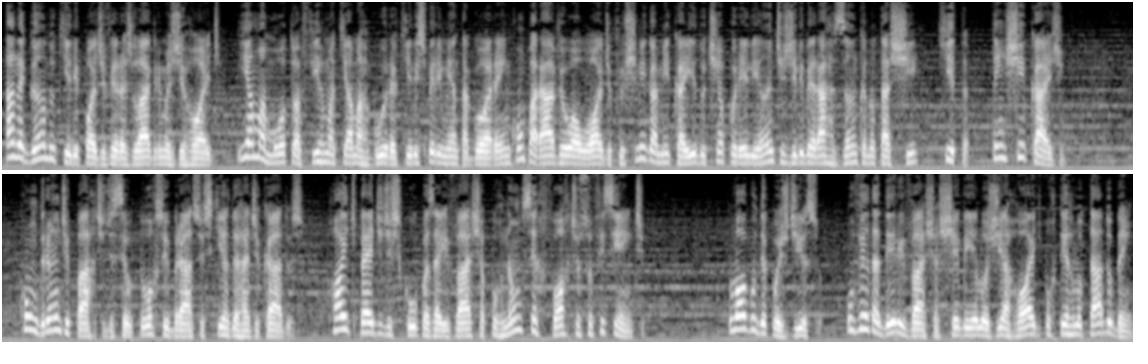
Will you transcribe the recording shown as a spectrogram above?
Alegando que ele pode ver as lágrimas de Royd, Yamamoto afirma que a amargura que ele experimenta agora é incomparável ao ódio que o Shinigami caído tinha por ele antes de liberar Zanka no Tashi, Kita, Tenshi Kaijin. Com grande parte de seu torso e braço esquerdo erradicados, Royd pede desculpas a Ivasha por não ser forte o suficiente. Logo depois disso, o verdadeiro Ivasha chega e elogia Royd por ter lutado bem.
